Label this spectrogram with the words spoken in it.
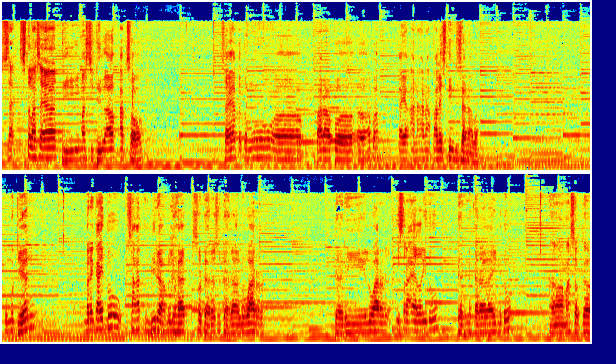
Sa- Setelah saya di Masjidil Aqsa saya ketemu eh, para pe- eh, apa kayak anak-anak Palestina di sana, Pak. Kemudian mereka itu sangat gembira melihat saudara-saudara luar dari luar Israel itu dari negara lain itu eh, masuk ke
